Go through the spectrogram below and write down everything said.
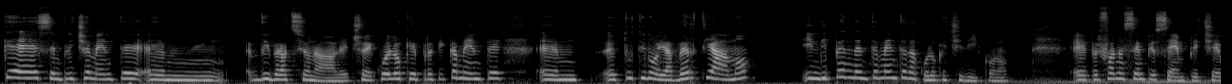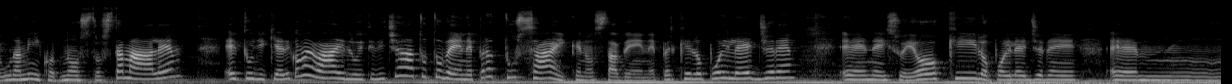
che è semplicemente ehm, vibrazionale, cioè quello che praticamente ehm, eh, tutti noi avvertiamo indipendentemente da quello che ci dicono. Eh, per fare un esempio semplice, un amico nostro sta male e tu gli chiedi come vai, lui ti dice ah tutto bene, però tu sai che non sta bene perché lo puoi leggere eh, nei suoi occhi, lo puoi leggere ehm,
